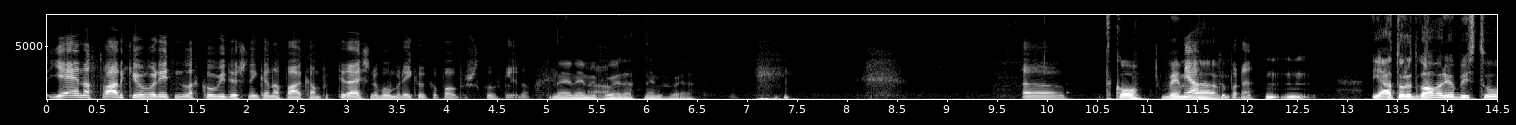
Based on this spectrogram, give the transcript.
je ena stvar, ki jo verjetno lahko vidiš, neka napaka, ampak ti reči ne bom rekel, kako boš skozi gledal. Ne, ne mi povedati, ne mi povedati. Uh, Tako, vem, ja, uh, super, ne? Ja, torej odgovor je v bistvu,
